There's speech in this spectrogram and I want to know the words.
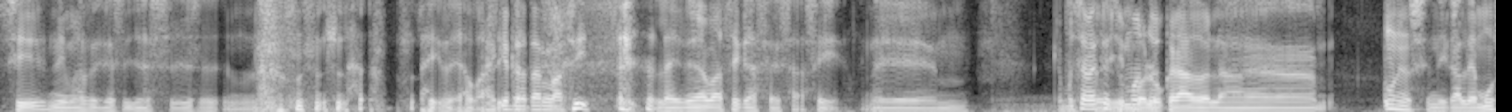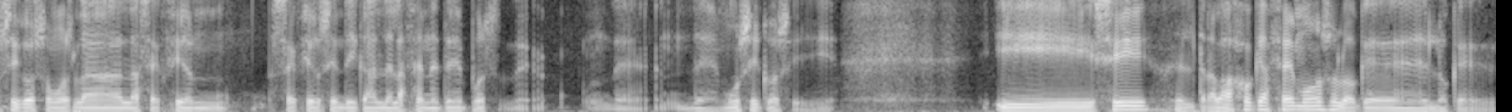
sí, ni más. Es, es- es, eh, la, la idea básica. Hay que tratarlo así. La idea básica es esa, sí. Eh, Que muchas estoy veces involucrado en la Unión Sindical de Músicos, somos la, la sección sección sindical de la CNT, pues de, de- de músicos y y sí, el trabajo que hacemos o lo que lo que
